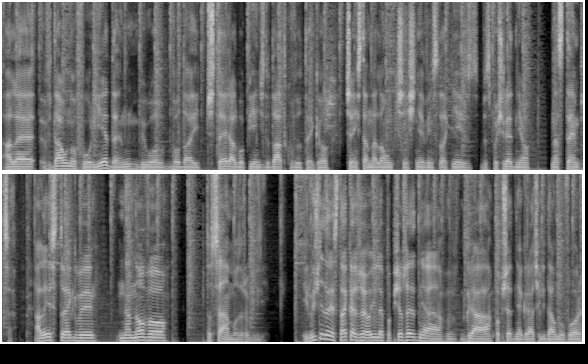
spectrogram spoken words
Ale w Down of War 1 było bodaj 4 albo 5 dodatków do tego, część standalone, część nie, więc to tak nie jest bezpośrednio następca. Ale jest to jakby na nowo to samo zrobili. I różnica jest taka, że o ile poprzednia gra, poprzednia gra, czyli Dawn of War,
